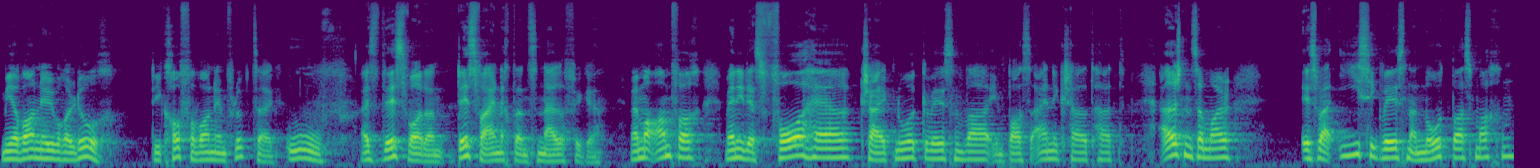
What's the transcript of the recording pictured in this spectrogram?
Wir waren ja überall durch. Die Koffer waren im Flugzeug. Uff. Also das war dann, das war eigentlich dann das Nervige. Wenn man einfach, wenn ich das vorher gescheit genug gewesen war, im Pass eingeschaut hat. Erstens einmal, es war easy gewesen, einen Notpass machen.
